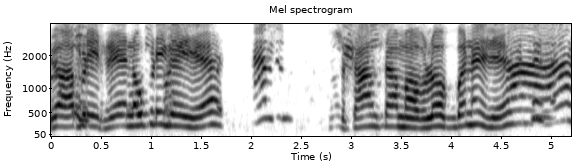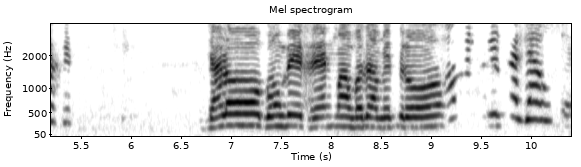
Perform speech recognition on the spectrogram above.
જો આપણી ટ્રેન ઉપડી ગઈ છે. સામ સામા વ્લોગ બને છે. ચાલો બોમ્બે ટ્રેનમાં બધા મિત્રો. જવું છે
